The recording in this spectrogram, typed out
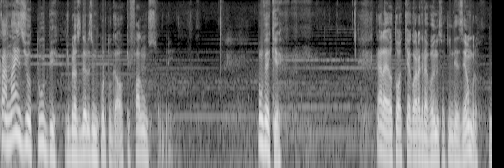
canais de YouTube de brasileiros em Portugal que falam sobre. Vamos ver aqui. Cara, eu tô aqui agora gravando isso aqui em dezembro de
